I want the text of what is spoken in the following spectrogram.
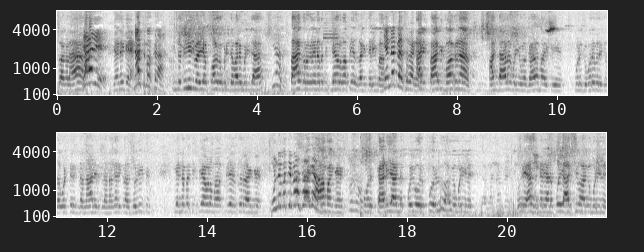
பேசுவாங்களா? எனக்கு. நாட்டு மக்களா? இந்த வீதி வழியா போக முடியுதா வர முடியுதா? பாக்குறவங்க என்ன பத்தி கேவலமா பேசுறாங்க தெரியுமா? என்ன பேசுறாங்க? அடி பாவி மோகனா அந்த அளவுக்கு இவ்வளவு காலமா இருக்கு. உனக்கு உறவு இருக்குதா ஒட்டு இருக்குதா நாடு இருக்குதா நகர் இருக்குதா சொல்லிட்டு என்ன பத்தி கேவலமா பேசுறாங்க. உன்னை பத்தி பேசுறாங்க? ஆமாங்க. ஒரு கடையாண்ட போய் ஒரு பொருள் வாங்க முடியல. ஒரு ரேஷன் கடையாண்ட போய் அரிசி வாங்க முடியல.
